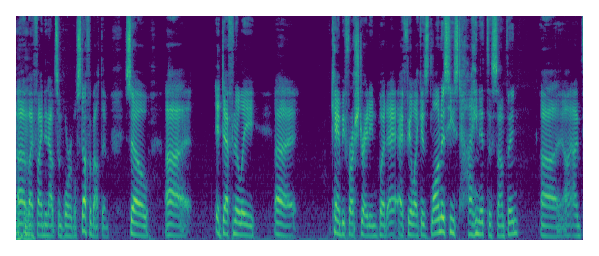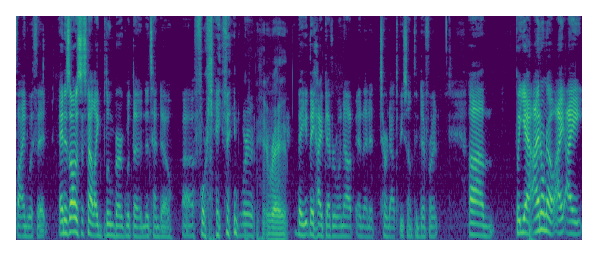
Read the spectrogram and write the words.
uh, by finding out some horrible stuff about them. So uh, it definitely uh, can be frustrating, but I, I feel like as long as he's tying it to something, uh, I, I'm fine with it. And as long as it's not like Bloomberg with the Nintendo uh, 4K thing, where Right. they they hyped everyone up and then it turned out to be something different. Um, but yeah, I don't know. I, I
